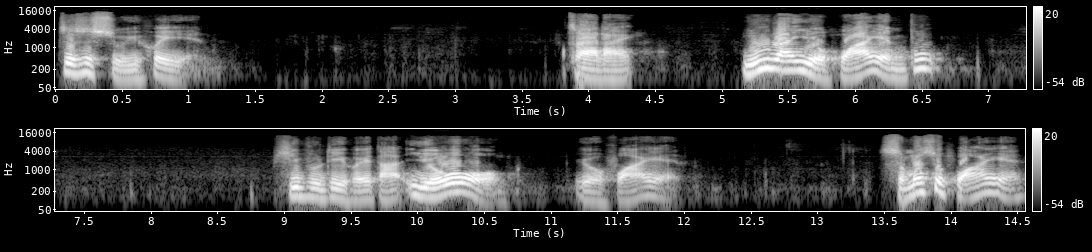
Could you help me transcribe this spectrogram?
这是属于慧眼。再来，如来有华眼不？须菩提回答：有，有华眼。什么是华眼？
